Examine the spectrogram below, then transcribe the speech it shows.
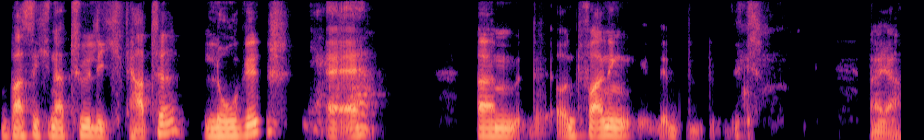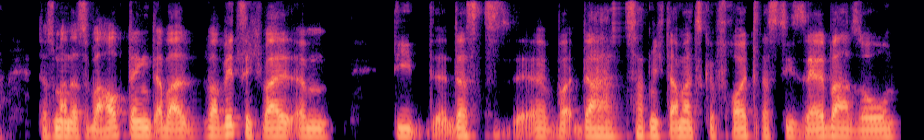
Was ich natürlich hatte, logisch. Ja. Äh, ähm, und vor allen Dingen, naja, dass man das überhaupt denkt, aber war witzig, weil ähm, die, das, äh, das hat mich damals gefreut, dass die selber so,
